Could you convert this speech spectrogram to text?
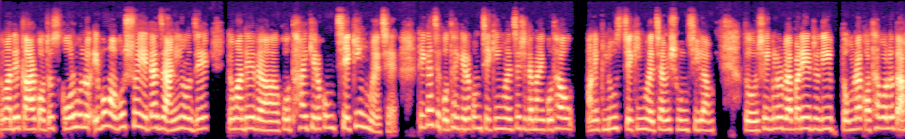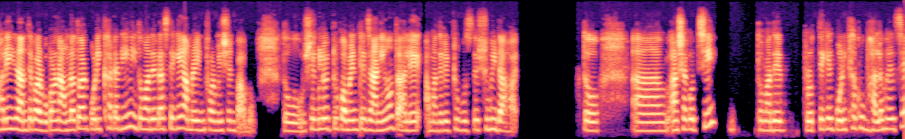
তোমাদের কার কত স্কোর হলো এবং অবশ্যই এটা জানিও যে তোমাদের কোথায় কীরকম চেকিং হয়েছে। ঠিক আছে? কোথায় কীরকম চেকিং হয়েছে সেটা মানে কোথাও অনেক লুজ চেকিং হয়েছে আমি শুনছিলাম। তো সেগুলোর ব্যাপারে যদি তোমরা কথা বলো তাহলেই জানতে পারব। কারণ আমরা তো আর পরীক্ষাটা দিইনি। তোমাদের কাছ থেকে আমরা ইনফরমেশন পাবো। তো সেগুলো একটু কমেন্টে জানিও তাহলে আমাদের একটু বুঝতে সুবিধা হয়। তো আশা করছি তোমাদের প্রত্যেকের পরীক্ষা খুব ভালো হয়েছে।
